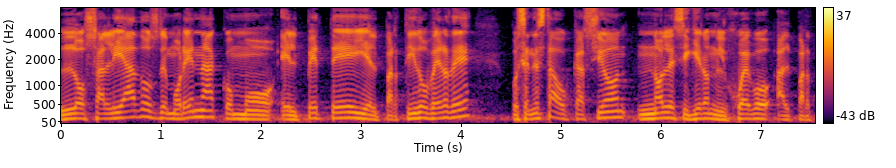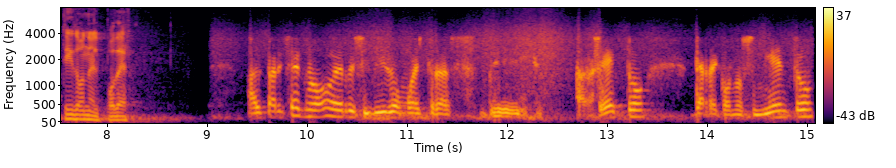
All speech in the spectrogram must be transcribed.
los aliados de Morena como el PT y el Partido Verde, pues en esta ocasión no le siguieron el juego al partido en el poder. Al parecer no he recibido muestras de afecto, de reconocimiento,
